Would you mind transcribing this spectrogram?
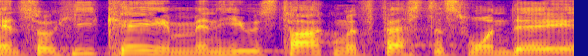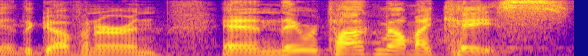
And so he came and he was talking with Festus one day, the governor, and, and they were talking about my case.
